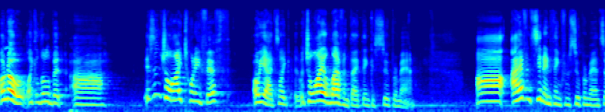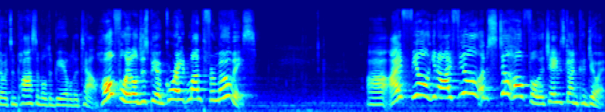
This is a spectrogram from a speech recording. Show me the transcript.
Oh no, like a little bit. Uh, isn't July 25th? Oh yeah, it's like July 11th. I think is Superman. Uh, I haven't seen anything from Superman, so it's impossible to be able to tell. Hopefully, it'll just be a great month for movies. Uh, I feel, you know, I feel I'm still hopeful that James Gunn could do it.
